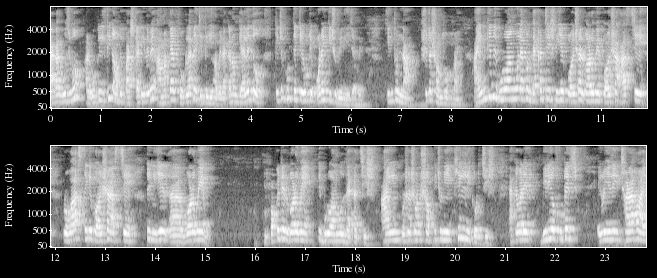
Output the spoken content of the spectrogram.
টাকা বুঝব আর উকিল ঠিক আমাকে পাশ কাটিয়ে নেবে, আমাকে আর ফোকলাকে যেতেই হবে না। কারণ গেলে তো কিছুক্ষণ থেকে উঠে অনেক কিছু বেরিয়ে যাবে। কিন্তু না, সেটা সম্ভব নয়। আইনকে তুই বুড়ো আঙুল এখন দেখাচ্ছিস, নিজের পয়সার গরমে পয়সা আসছে, প্রবাস থেকে পয়সা আসছে, তুই নিজের গরমে, পকেটের গরমে তুই বুড়ো আঙুল দেখাচ্ছিস। আইন, প্রশাসন সব কিছু নিয়ে খিল্লি করছিস। একেবারে ভিডিও ফুটেজ, এগুলো যদি ছাড়া হয়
